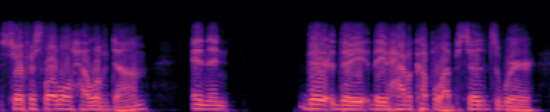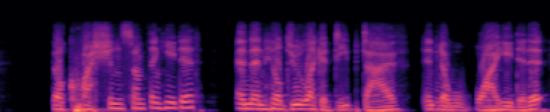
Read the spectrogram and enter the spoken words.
surface level hell of dumb and then they they they have a couple episodes where they'll question something he did and then he'll do like a deep dive into why he did it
